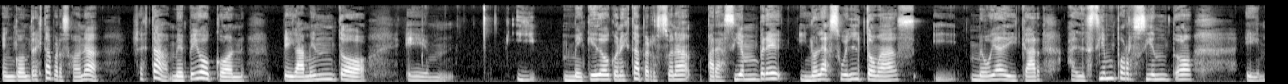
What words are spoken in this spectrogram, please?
encontré esta persona, ya está, me pego con pegamento em, y me quedo con esta persona para siempre y no la suelto más y me voy a dedicar al 100% em,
